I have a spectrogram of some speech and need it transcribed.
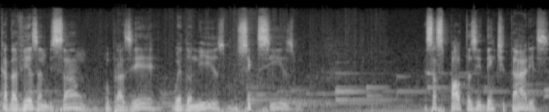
cada vez a ambição, o prazer, o hedonismo, o sexismo, essas pautas identitárias.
